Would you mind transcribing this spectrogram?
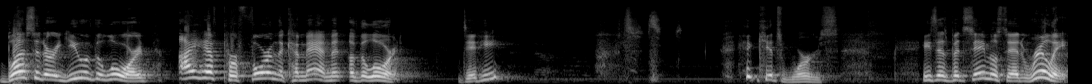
Blessed are you of the Lord. I have performed the commandment of the Lord. Did he? Gets worse. He says, But Samuel said, Really?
